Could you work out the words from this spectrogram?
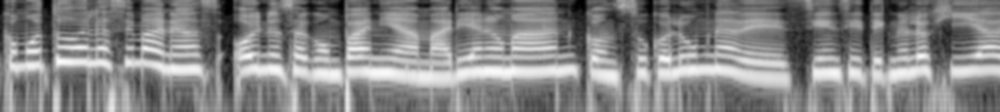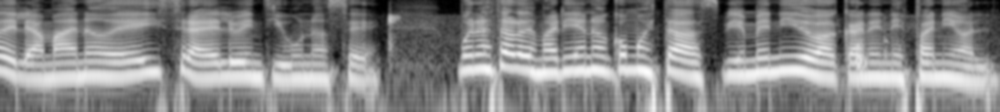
Como todas las semanas, hoy nos acompaña Mariano Mann con su columna de Ciencia y Tecnología de la mano de Israel 21C. Buenas tardes, Mariano, ¿cómo estás? Bienvenido a CAN en Español.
